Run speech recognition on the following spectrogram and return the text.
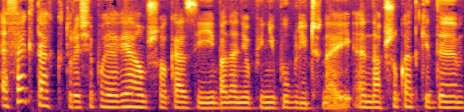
efektach, które się pojawiają przy okazji badania opinii publicznej. Na przykład, kiedy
